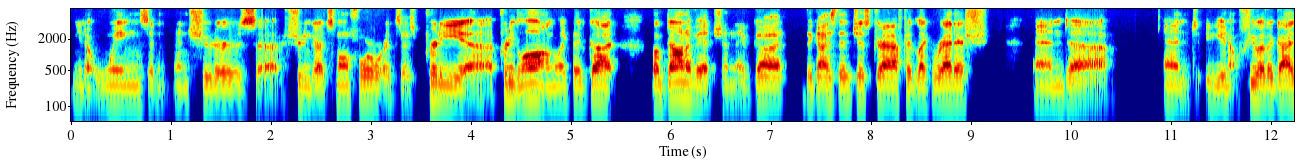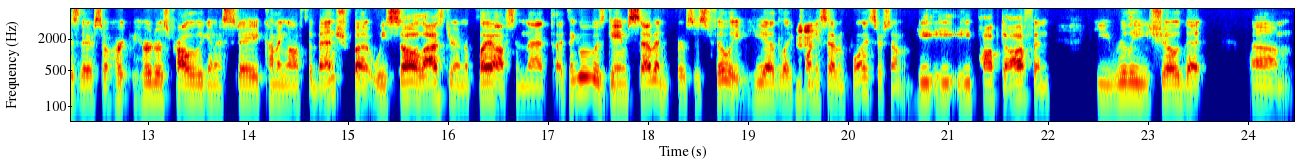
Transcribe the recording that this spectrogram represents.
you know wings and, and shooters, uh, shooting guard, small forwards is pretty uh, pretty long. Like they've got Bogdanovic and they've got the guys they've just drafted like Reddish and uh, and you know a few other guys there. So Huerter's probably going to stay coming off the bench. But we saw last year in the playoffs in that I think it was Game Seven versus Philly. He had like mm-hmm. 27 points or something. He he he popped off and he really showed that um,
